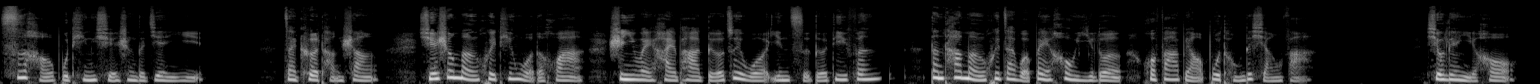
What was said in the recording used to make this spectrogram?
丝毫不听学生的建议。在课堂上，学生们会听我的话，是因为害怕得罪我，因此得低分。但他们会在我背后议论或发表不同的想法。修炼以后，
